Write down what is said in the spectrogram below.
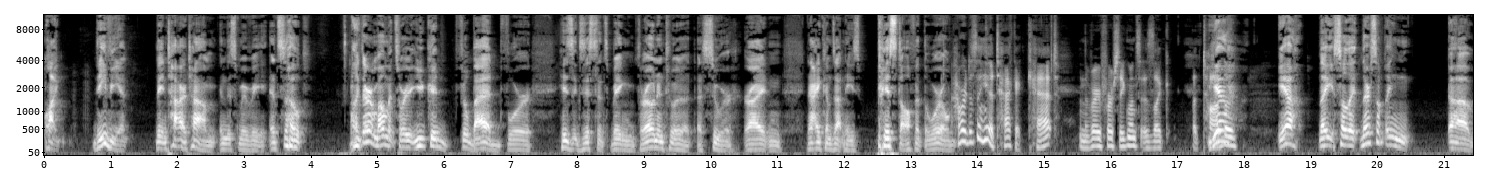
like deviant the entire time in this movie, and so like there are moments where you could feel bad for his existence being thrown into a, a sewer, right? And now he comes out and he's pissed off at the world. Howard, doesn't he attack a cat in the very first sequence as like a toddler? Yeah, they so they, there's something uh,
